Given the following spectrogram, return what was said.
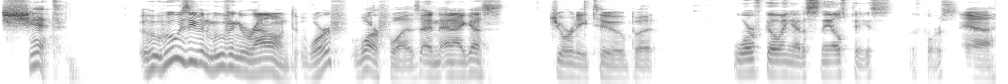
shit. Who, who was even moving around? Worf? Worf was, and and I guess Geordi too, but Worf going at a snail's pace, of course. yeah.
